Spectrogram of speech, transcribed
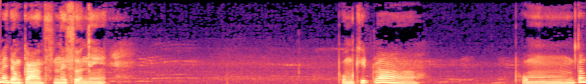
ไม่ต้องการในส่วนนี้ ผมคิดว่า ผมต้อง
